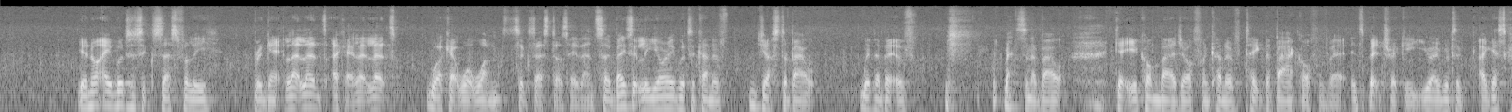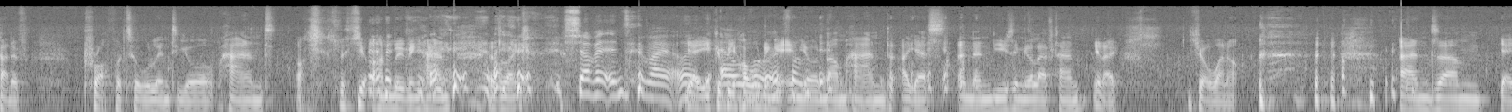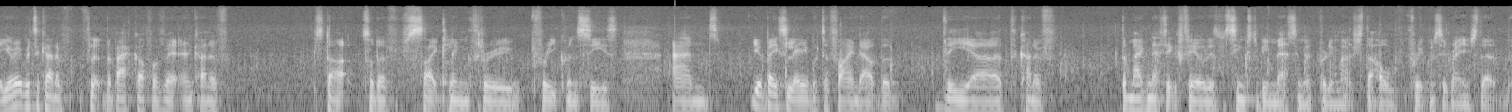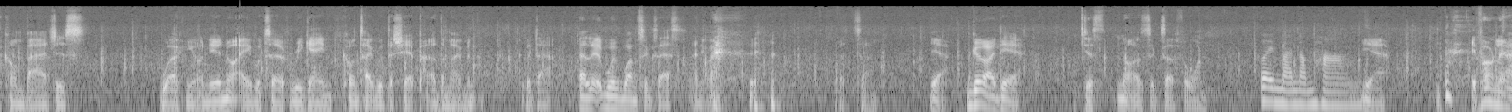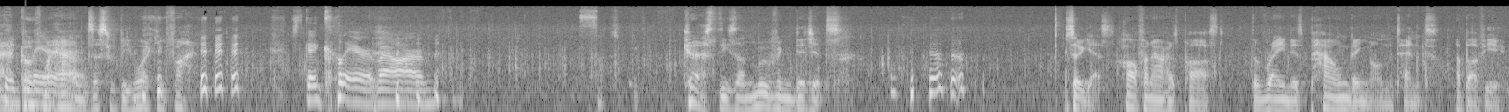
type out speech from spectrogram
You're not able to successfully regain. Let, let's okay. Let, let's work out what one success does here. Then. So basically, you're able to kind of just about, with a bit of messing about, get your com badge off and kind of take the back off of it. It's a bit tricky. You're able to, I guess, kind of prop a tool into your hand, your unmoving hand, as like Shove it into my. Like, yeah, you could be holding it in your numb hand, I guess, and then using your left hand. You know, sure, why not? and um, yeah, you're able to kind of flip the back off of it and kind of start sort of cycling through frequencies, and you're basically able to find out that the uh, the kind of the magnetic field is, seems to be messing with pretty much the whole frequency range that the com badge is working on. You're not able to regain contact with the ship at the moment with that. With one success, anyway. but um, yeah, good idea. Just not a successful one. wiggling my numb hand. Yeah. If only I had both my hands, this would be working fine. Just glare at my arm. Such Curse these unmoving digits. so, yes, half an hour has passed. The rain is pounding on the tent above you.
